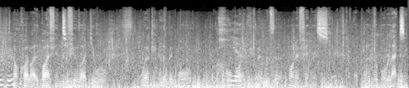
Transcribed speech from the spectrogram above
Mhm. Not quite like the bifins. You feel like you're working a little bit more a whole Yeah. body movement with the monofin is a, a little more relaxing.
